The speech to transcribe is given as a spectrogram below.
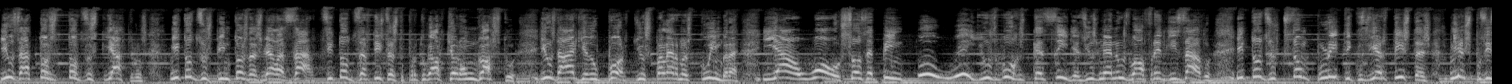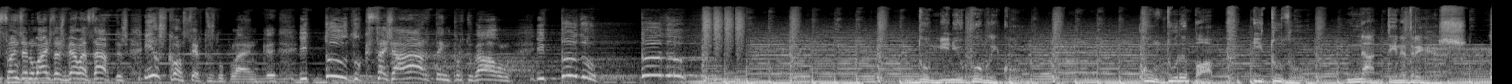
e os atores de todos os teatros, e todos os pintores das belas artes, e todos os artistas de Portugal que eu não gosto, e os da Águia do Porto, e os Palermas de Coimbra, e a UOL, Sousa Pinto, uh, e os burros de Cacilhas, e os menus do Alfredo Guisado, e todos os que são políticos e artistas, e as exposições anuais das belas artes, e os concertos do Planck, e tudo que seja arte em Portugal, e tudo, tudo. Domínio Público. Cultura pop e tudo na Antena 3.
